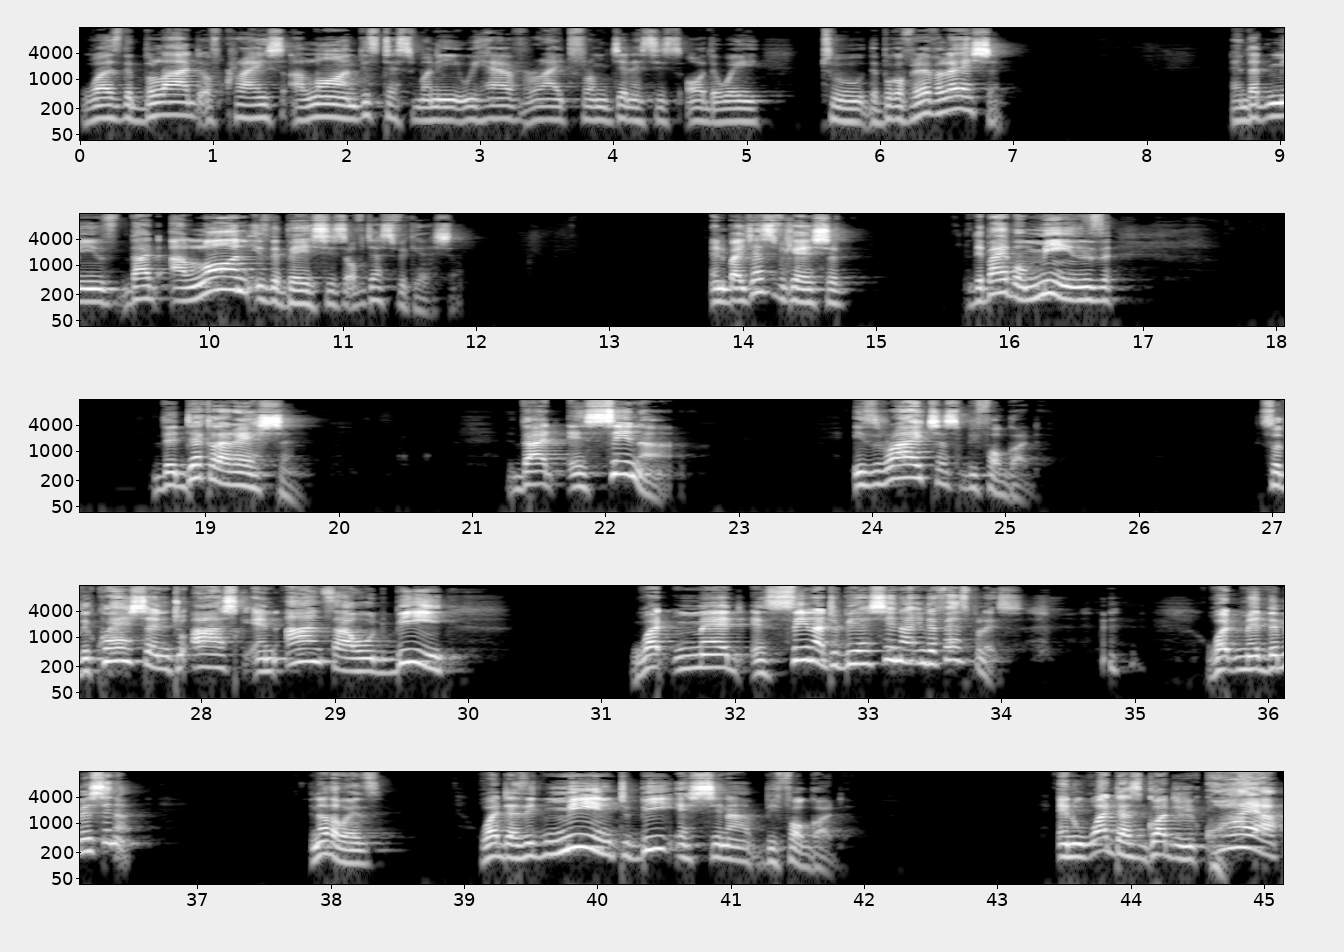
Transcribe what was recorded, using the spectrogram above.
was the blood of Christ alone. This testimony we have right from Genesis all the way to the book of Revelation. And that means that alone is the basis of justification. And by justification, the Bible means the declaration that a sinner is righteous before God. So the question to ask and answer would be, what made a sinner to be a sinner in the first place? what made them a sinner? In other words, what does it mean to be a sinner before God? And what does God require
